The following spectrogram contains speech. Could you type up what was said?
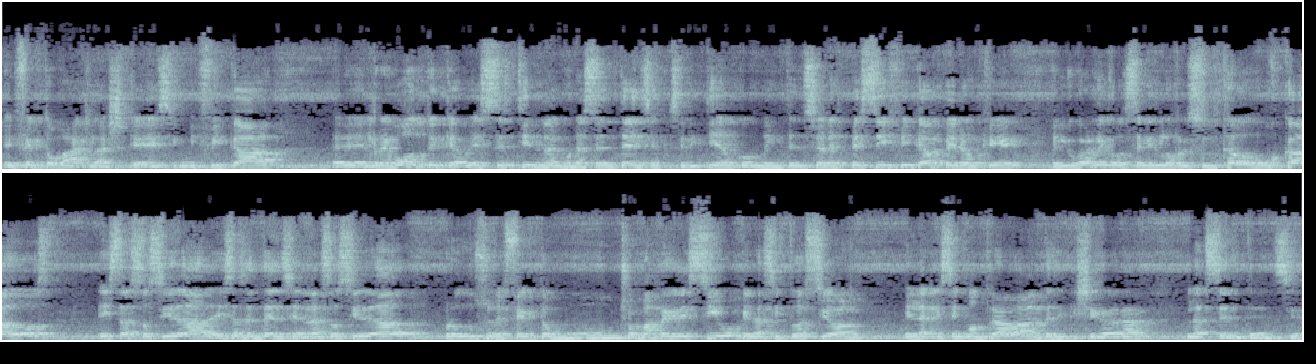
efecto backlash, que significa eh, el rebote que a veces tienen algunas sentencias que se litigan con una intención específica, pero que en lugar de conseguir los resultados buscados, esa sociedad, esa sentencia en la sociedad produce un efecto mucho más regresivo que la situación en la que se encontraba antes de que llegara la sentencia.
